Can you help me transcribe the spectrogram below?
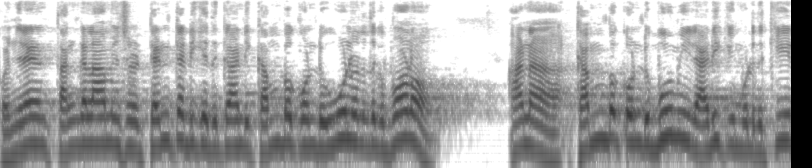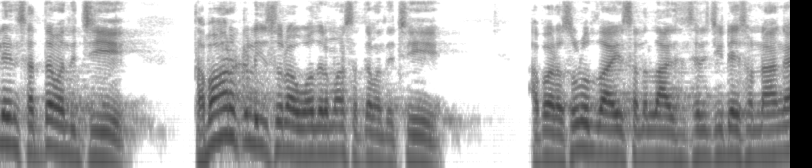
கொஞ்ச நேரம் தங்கலாம்னு சொல்லி டென்ட் அடிக்கிறதுக்காண்டி கம்பை கொண்டு ஊனுறதுக்கு போனோம். ஆனால் கம்பை கொண்டு பூமியில் அடிக்கும் பொழுது கீழே சத்தம் வந்துச்சு. தபாரக்கலி ஈஸ்வரா ஓதரமா சத்தம் வந்துச்சு. அப்போ ரசூலுல்லாஹி சல்லா சிரிச்சுக்கிட்டே சொன்னாங்க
